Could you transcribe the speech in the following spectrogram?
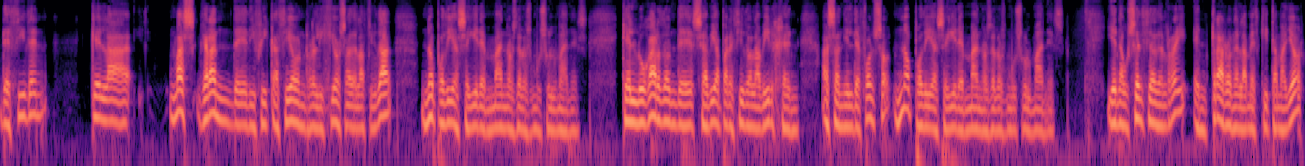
deciden que la más grande edificación religiosa de la ciudad no podía seguir en manos de los musulmanes, que el lugar donde se había aparecido la Virgen a San Ildefonso no podía seguir en manos de los musulmanes, y en ausencia del rey entraron en la mezquita mayor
